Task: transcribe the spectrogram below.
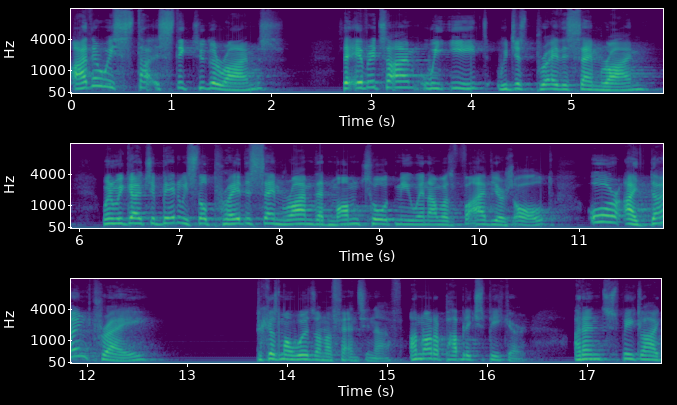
Either we st- stick to the rhymes, so every time we eat, we just pray the same rhyme. When we go to bed, we still pray the same rhyme that mom taught me when I was five years old. Or I don't pray because my words are not fancy enough. I'm not a public speaker. I don't speak like,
